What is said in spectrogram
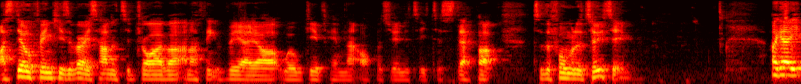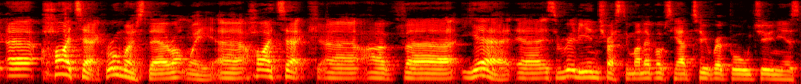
I still think he's a very talented driver, and I think VAR will give him that opportunity to step up to the Formula Two team. Okay, uh, tech. We're almost there, aren't we? Uh, tech. Uh, I've uh, yeah, uh, it's a really interesting one. They've obviously had two Red Bull Juniors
